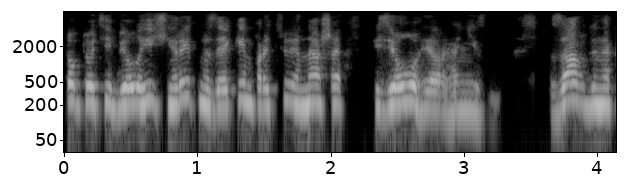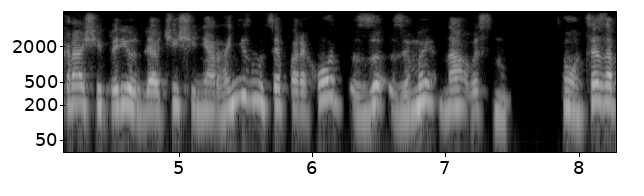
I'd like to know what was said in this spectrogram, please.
тобто ці біологічні ритми, за яким працює наша фізіологія організму. Завжди на кращий період для очищення організму це переход з зими на весну. О, це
